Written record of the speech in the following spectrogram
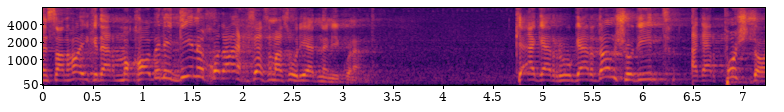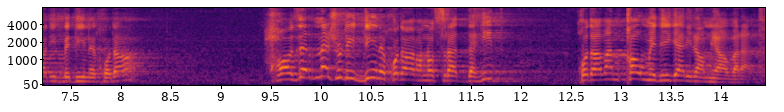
انسانهایی که در مقابل دین خدا احساس مسئولیت نمی کنند اگر روگردان شدید اگر پشت دادید به دین خدا حاضر نشدید دین خدا را نصرت دهید خداوند قوم دیگری را می آورد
